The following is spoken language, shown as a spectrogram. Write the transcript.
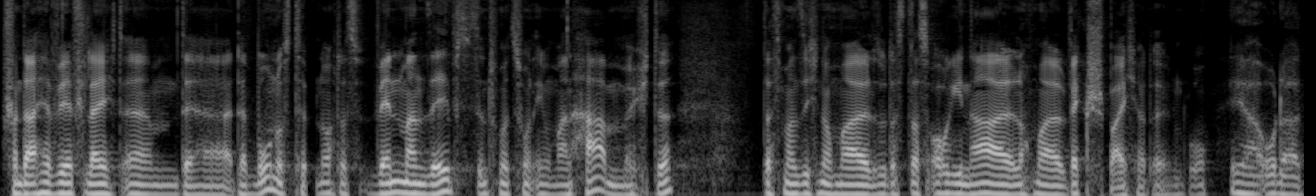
Von daher wäre vielleicht ähm, der, der Bonustipp noch, dass wenn man selbst diese Information irgendwann haben möchte, dass man sich nochmal, so dass das Original nochmal wegspeichert irgendwo. Ja, oder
